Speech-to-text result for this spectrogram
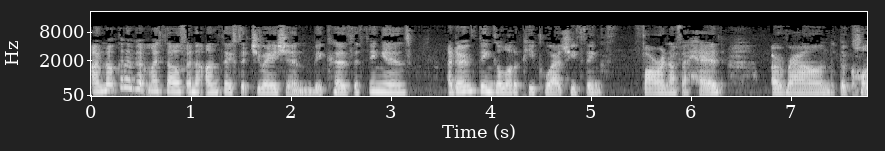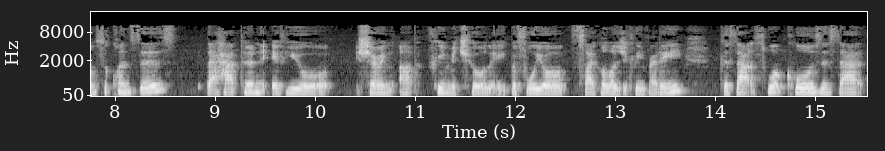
I'm not going to put myself in an unsafe situation because the thing is, I don't think a lot of people actually think far enough ahead around the consequences that happen if you're showing up prematurely before you're psychologically ready because that's what causes that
